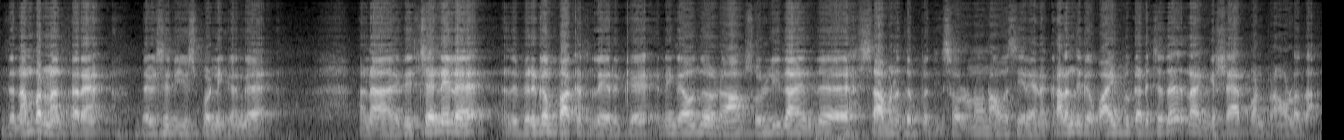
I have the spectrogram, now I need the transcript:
இந்த நம்பர் நான் தரேன். தயவுசெய்து யூஸ் பண்ணிக்கோங்க. ஆனால் இது சென்னையில் இந்த விருகம்பாக்கத்தில் இருக்குது நீங்கள் வந்து நான் சொல்லி தான் இந்த சமணத்தை பற்றி சொல்லணும்னு அவசியம் இல்லை. எனக்கு கலந்துக்க வாய்ப்பு கிடைச்சதை நான் இங்கே ஷேர் பண்ணுறேன் அவ்வளோதான்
